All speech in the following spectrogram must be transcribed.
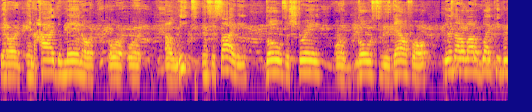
that are in high demand or or or elite in society goes astray or goes to this downfall, there's not a lot of black people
